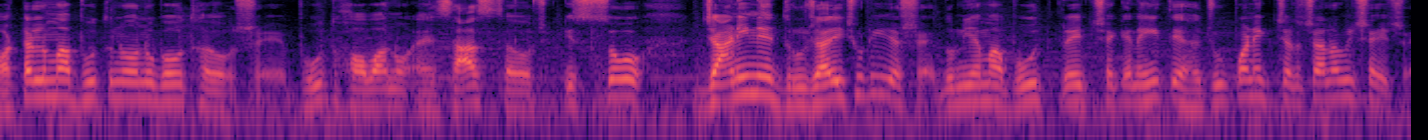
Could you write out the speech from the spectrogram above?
હોટલમાં ભૂતનો અનુભવ થયો છે. ભૂત હોવાનો અહેસાસ થયો છે. કિસ્સો જાણીને ધ્રુજારી છૂટી જશે. દુનિયામાં ભૂત, પ્રેત છે કે નહીં તે હજુ પણ એક ચર્ચાનો વિષય છે.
